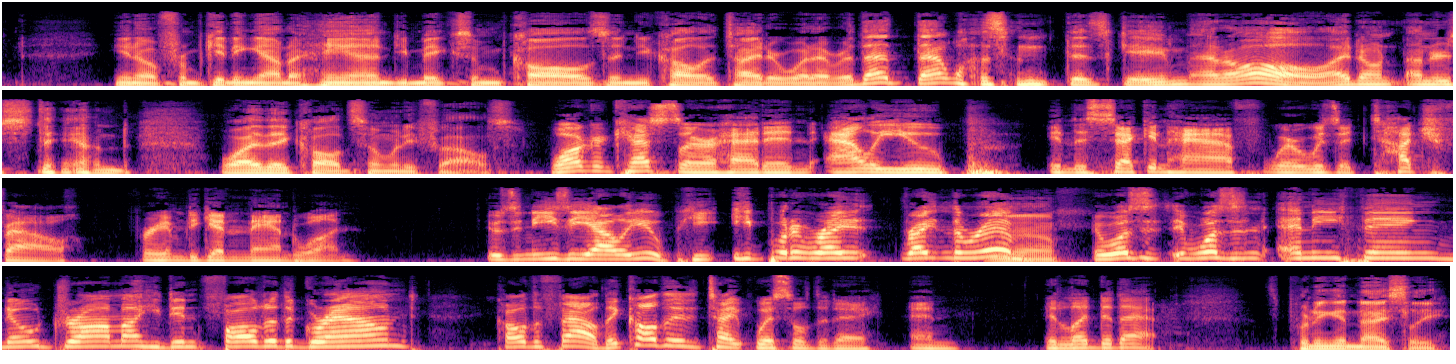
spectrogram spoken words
you know, from getting out of hand. You make some calls and you call it tight or whatever. That that wasn't this game at all. I don't understand why they called so many fouls. Walker Kessler had an alley oop in the second half where it was a touch foul for him to get an and one. It was an easy alley oop. He he put it right right in the rim. Yeah. It wasn't it wasn't anything, no drama. He didn't fall to the ground. Called a foul. They called it a tight whistle today, and it led to that. It's putting it nicely.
